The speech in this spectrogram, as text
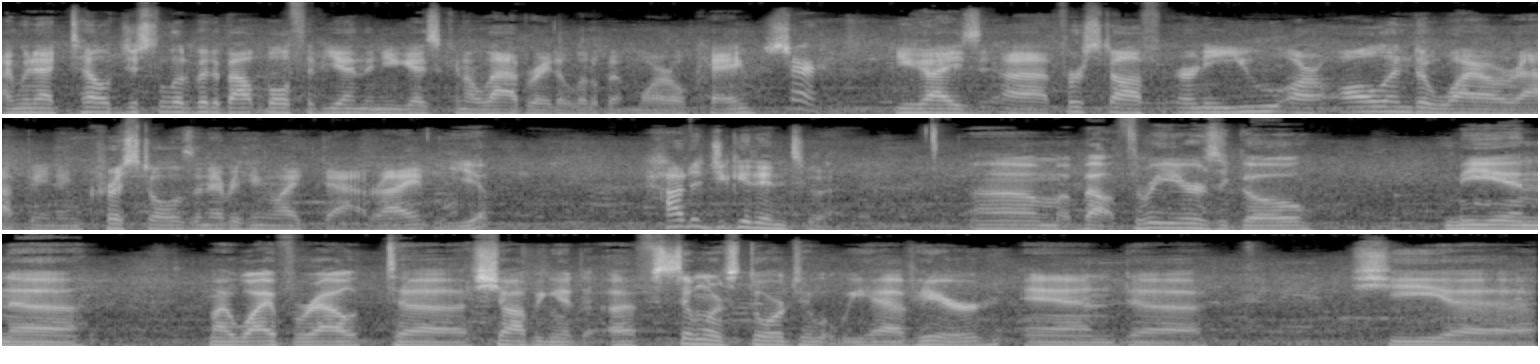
I'm going to tell just a little bit about both of you, and then you guys can elaborate a little bit more. Okay? Sure. You guys, uh, first off, Ernie, you are all into wire wrapping and crystals and everything like that, right? Yep. How did you get into it? Um, about three years ago, me and uh, my wife were out uh, shopping at a similar store to what we have here, and uh, she uh,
